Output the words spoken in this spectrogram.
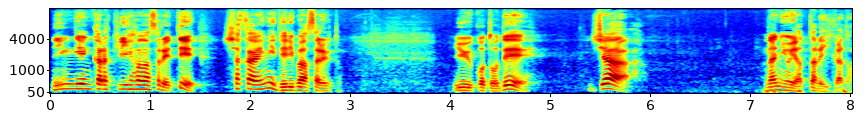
人間から切り離されて社会にデリバーされるということでじゃあ何をやったらいいかと、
